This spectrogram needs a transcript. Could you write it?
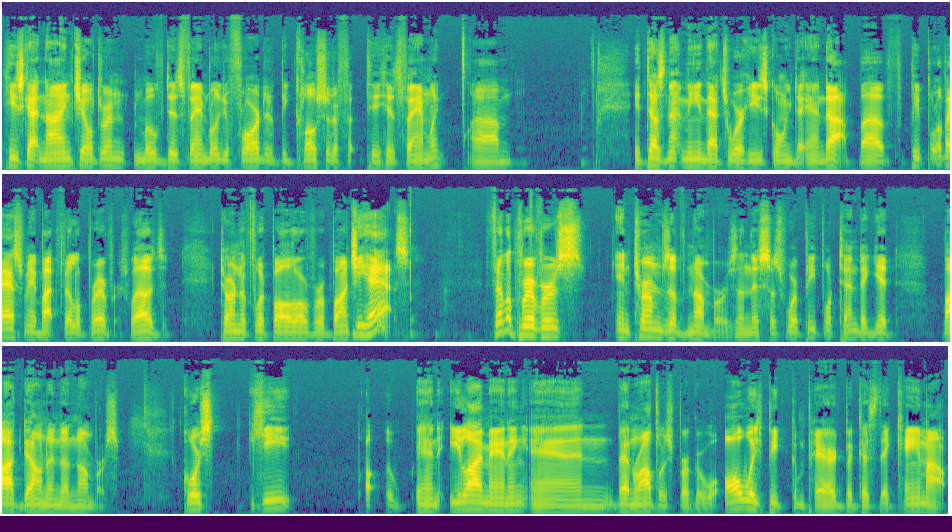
he's got nine children, moved his family to Florida to be closer to, to his family. Um, it does not mean that's where he's going to end up. Uh, people have asked me about Philip Rivers. Well, he's turned the football over a bunch. He has. Philip Rivers, in terms of numbers, and this is where people tend to get bogged down in the numbers. Of course, he uh, and Eli Manning and Ben Roethlisberger will always be compared because they came out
